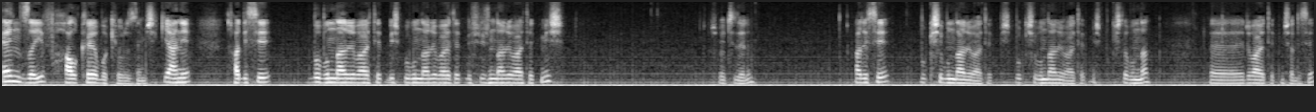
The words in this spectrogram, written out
en zayıf halkaya bakıyoruz demiştik. Yani hadisi bu bunlar rivayet etmiş, bu bunlar rivayet etmiş, şunlar rivayet etmiş. Şöyle çizelim. Hadisi bu kişi bundan rivayet etmiş, bu kişi bundan rivayet etmiş, bu kişi de bundan e, rivayet etmiş hadisi.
